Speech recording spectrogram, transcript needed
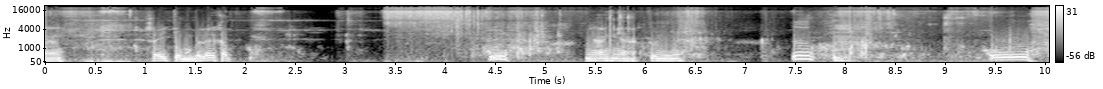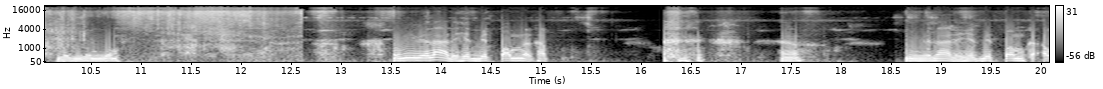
อะใส่จุ่มไปเลยครับโอ้ยางยากตัวนี้ไหมอึ๊บโอ้ลมลมลม ผมมีเวลาได้เฮ็ดเบ็ดป้อมแล้วครับมีเวลาได้เฮ็ดเบ็ดป้อมก็เอา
